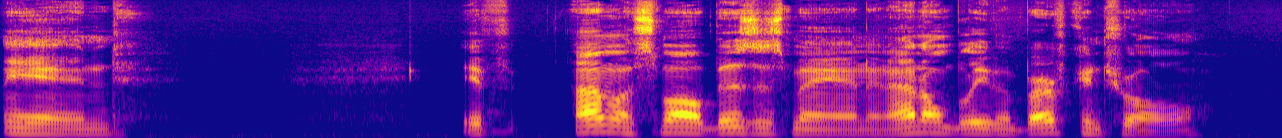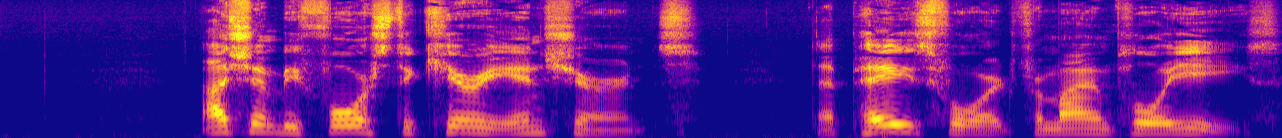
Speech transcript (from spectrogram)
And if I'm a small businessman and I don't believe in birth control, I shouldn't be forced to carry insurance that pays for it for my employees.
